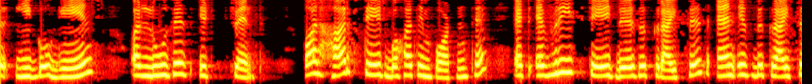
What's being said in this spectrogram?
ego gains اور لوزز اٹ اسٹرینتھ اور ہر اسٹیج بہت امپورٹنٹ ہے at every stage a crisis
